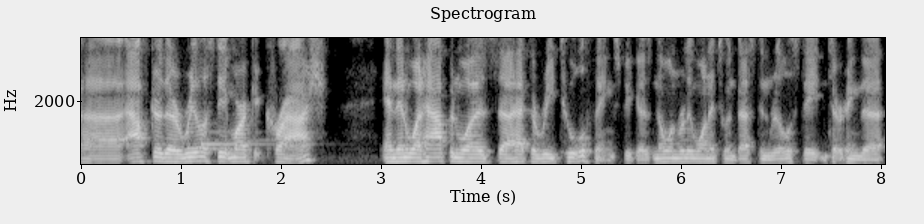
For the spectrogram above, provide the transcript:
uh, after the real estate market crash. And then what happened was uh, I had to retool things because no one really wanted to invest in real estate during the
